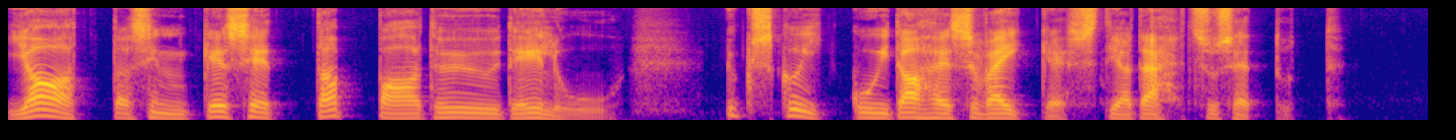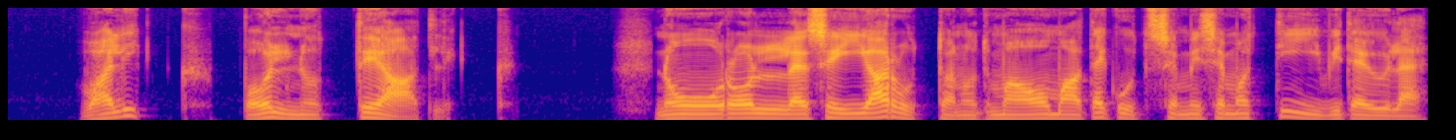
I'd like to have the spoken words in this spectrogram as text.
jaatasin keset tapatööd elu, ükskõik kui tahes väikest ja tähtsusetut. valik polnud teadlik. noor olles ei arutanud ma oma tegutsemise motiivide üle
